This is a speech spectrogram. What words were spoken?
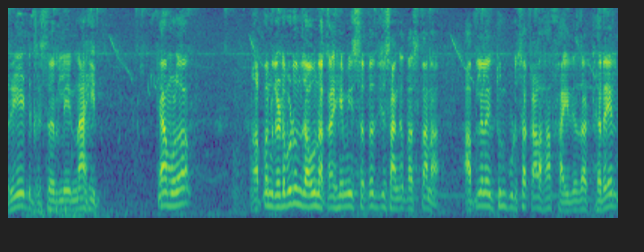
रेट घसरले नाहीत. त्यामुळं आपण गडबडून जाऊ नका हे मी सतत जे सांगत असताना आपल्याला इथून पुढचा काळ हा फायद्याचा ठरेल.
